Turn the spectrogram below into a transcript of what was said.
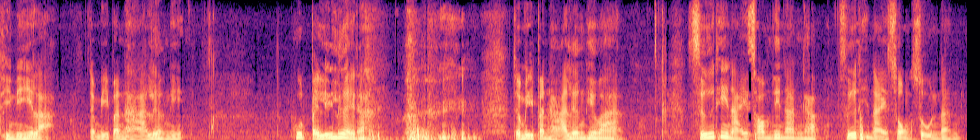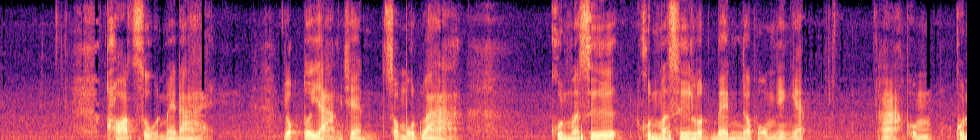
ทีนี้ล่ะ จะมีปัญหาเรื่องนี้ พูดไปเรื่อยๆนะ จะมีปัญหาเรื่องที่ว่า ซื้อที่ไหนซ่อมที่นั่นครับ ซื้อที่ไหนส่งศูนย์นั้นครอสศูนย์ไม่ได้ ยกตัวอย่างเช่น สมมุติว่า คุณมาซื้อคุณมาซื้อรถเบนซ์กับผมอย่างเงี้ย อ่าผมคุณ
